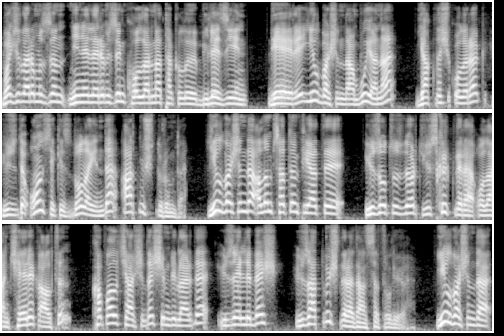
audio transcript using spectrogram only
Bacılarımızın, ninelerimizin kollarına takılı bileziğin değeri yılbaşından bu yana yaklaşık olarak %18 dolayında artmış durumda. Yılbaşında alım satım fiyatı 134-140 lira olan çeyrek altın kapalı çarşıda şimdilerde 155-160 liradan satılıyor. Yılbaşında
